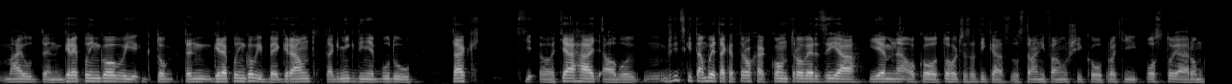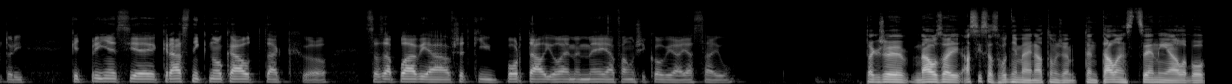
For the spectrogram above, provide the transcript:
majú ten grapplingový, to, ten grapplingový background, tak nikdy nebudú tak ťahať, alebo vždycky tam bude taká trocha kontroverzia jemná okolo toho, čo sa týka zo strany fanúšikov proti postojárom, ktorý keď prinesie krásny knockout, tak uh, sa zaplavia všetky portály o MMA a fanúšikovia jasajú. Takže naozaj asi sa zhodneme aj na tom, že ten talent scény alebo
